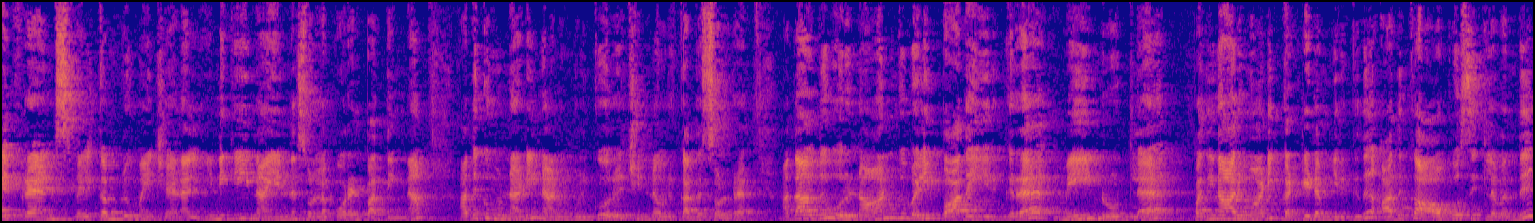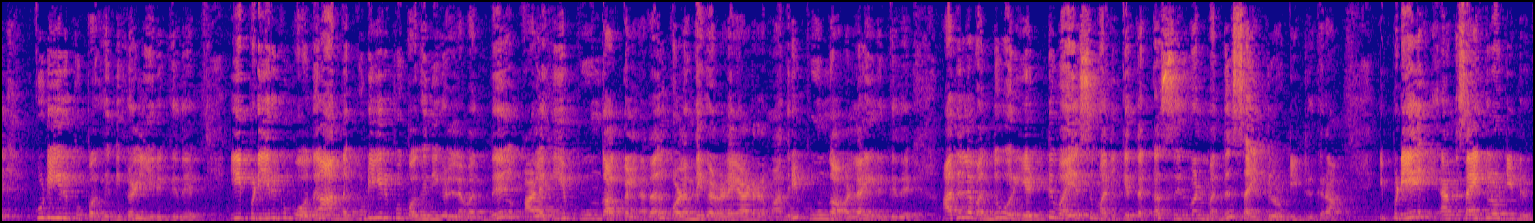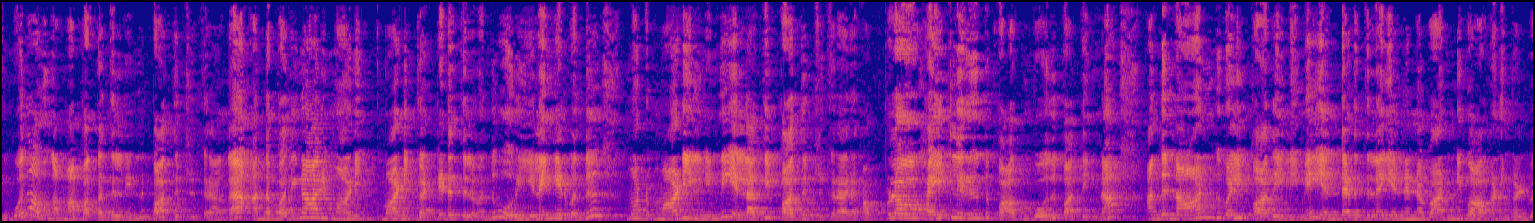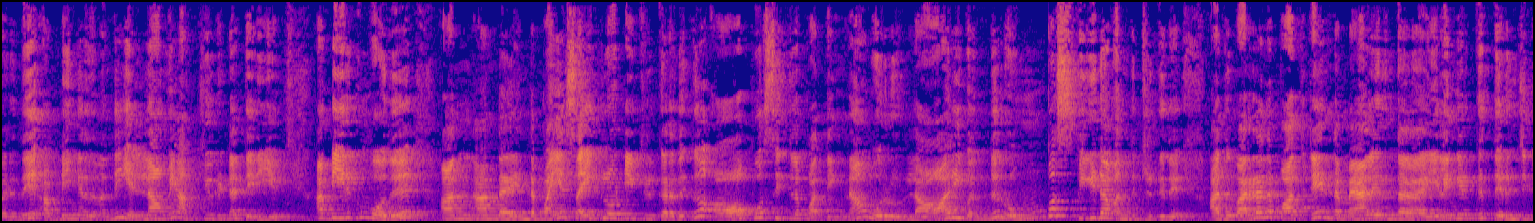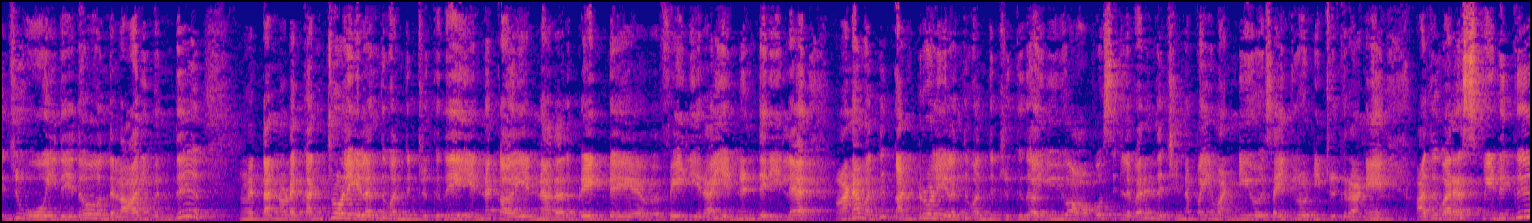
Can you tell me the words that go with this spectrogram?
Hi friends welcome to my channel இன்னைக்கு நான் என்ன சொல்ல போறேன்னு பார்த்தீங்கன்னா அதுக்கு முன்னாடி நான் உங்களுக்கு ஒரு சின்ன ஒரு கதை சொல்றேன். அதாவது ஒரு நான்கு வழி பாதை இருக்கிற மெயின் ரோட்ல பதினாறு மாடி கட்டிடம் இருக்குது. அதுக்கு ஆப்போசிட்ல வந்து குடியிருப்பு பகுதிகள் இருக்குது. இப்படி இருக்கும்போது அந்த குடியிருப்பு பகுதிகளில் வந்து அழகிய பூங்காக்கள் அதாவது குழந்தைகள் விளையாடுற மாதிரி பூங்காவெல்லாம் இருக்குது. அதுல வந்து ஒரு எட்டு வயசு மதிக்கத்தக்க சிறுவன் வந்து சைக்கிள் ஓட்டிட்டு இருக்கிறான். இப்படி அந்த சைக்கிள் ஓட்டிட்டு இருக்கும்போது அவங்க அம்மா பக்கத்தில் நின்று பார்த்துட்டு இருக்கிறாங்க. அந்த பதினாறு மாடி மாடி கட்டிடத்துல வந்து ஒரு இளைஞர் வந்து மாடியில் நின்று எல்லாத்தையும் பார்த்துட்டு இருக்கிறாரு அவ்வளோ ஹைட்ல இருந்து பார்க்கும்போது பாத்தீங்கன்னா அந்த நான்கு வழி பாதையிலையுமே எந்த இடத்துல என்னென்ன வண்டி வாகனங்கள் வருது அப்படிங்கறது வந்து எல்லாமே அக்யூரேட்டா தெரியும். அப்படி இருக்கும்போது அந் அந்த இந்த பையன் சைக்கிள் ஓட்டிட்டு இருக்கிறதுக்கு ஆப்போசிட்ல பாத்தீங்கன்னா ஒரு லாரி வந்து ரொம்ப ஸ்பீடா வந்துட்டு இருக்குது அது வர்றதை பார்த்துட்டே இந்த மேல இருந்த இளைஞருக்கு தெரிஞ்சுக்கிச்சு ஓ இது ஏதோ அந்த லாரி வந்து தன்னோட கண்ட்ரோலை இழந்து வந்துட்டு இருக்குது என்ன கா என்ன அதாவது பிரேக் ஃபெயிலியரா என்னன்னு தெரியல. ஆனா வந்து கண்ட்ரோல் இழந்து வந்துட்டு இருக்குது ஐயோ ஆப்போசிட்ல வேற இந்த சின்ன பையன் வண்டியோ சைக்கிள் ஓட்டிட்டு இருக்கிறானே. அது வர ஸ்பீடுக்கு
